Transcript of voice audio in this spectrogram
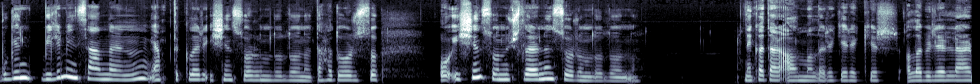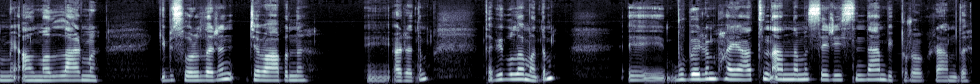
Bugün bilim insanlarının yaptıkları işin sorumluluğunu, daha doğrusu o işin sonuçlarının sorumluluğunu ne kadar almaları gerekir, alabilirler mi, almalılar mı gibi soruların cevabını e, aradım. Tabii bulamadım. E, bu bölüm Hayatın Anlamı serisinden bir programdı.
